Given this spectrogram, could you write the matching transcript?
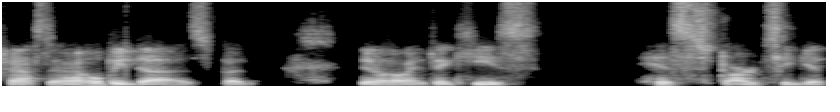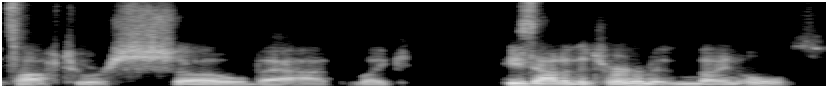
Fascinating. I hope he does, but you know, I think he's his starts he gets off to are so bad. Like he's out of the tournament in nine holes.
